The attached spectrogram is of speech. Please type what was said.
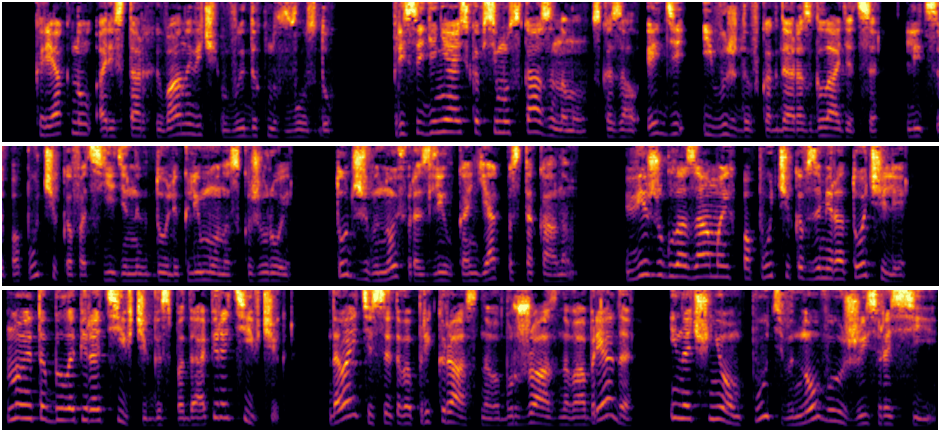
— крякнул Аристарх Иванович, выдохнув воздух. «Присоединяюсь ко всему сказанному», — сказал Эдди, и, выждав, когда разгладятся лица попутчиков от съеденных долек лимона с кожурой, тут же вновь разлил коньяк по стаканам. «Вижу, глаза моих попутчиков замироточили, но это был оперативчик, господа, оперативчик. Давайте с этого прекрасного буржуазного обряда и начнем путь в новую жизнь России».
